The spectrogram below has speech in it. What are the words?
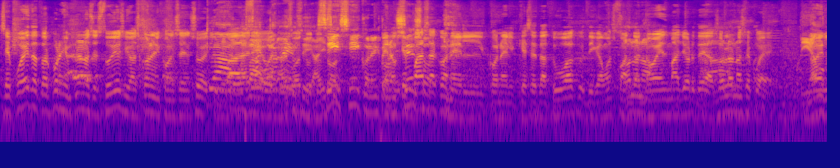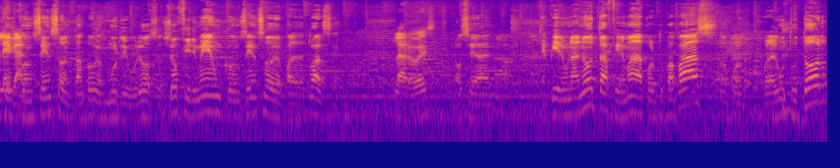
se puede tatuar, por ejemplo, en los estudios y vas con el consenso de tu Claro, padre o el exactamente. o tu Sí. Sí, sí, con el Pero ¿qué pasa con el, con el que se tatúa, digamos, cuando no. no. es mayor de edad? Solo no se puede. no Digamos que el consenso tampoco es muy riguroso. Yo firmé un consenso de- para tatuarse. Claro, ¿ves? O sea, te piden una nota firmada por tus papás o por, por algún tutor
